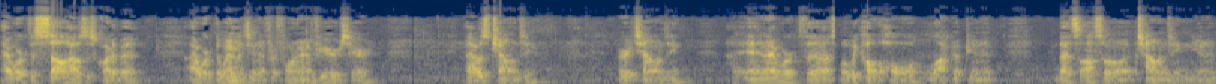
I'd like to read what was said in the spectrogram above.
I worked the cell houses quite a bit. I worked the women's unit for four and a half years here. That was challenging, very challenging. And I worked the, what we call the whole lockup unit. That's also a challenging unit,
